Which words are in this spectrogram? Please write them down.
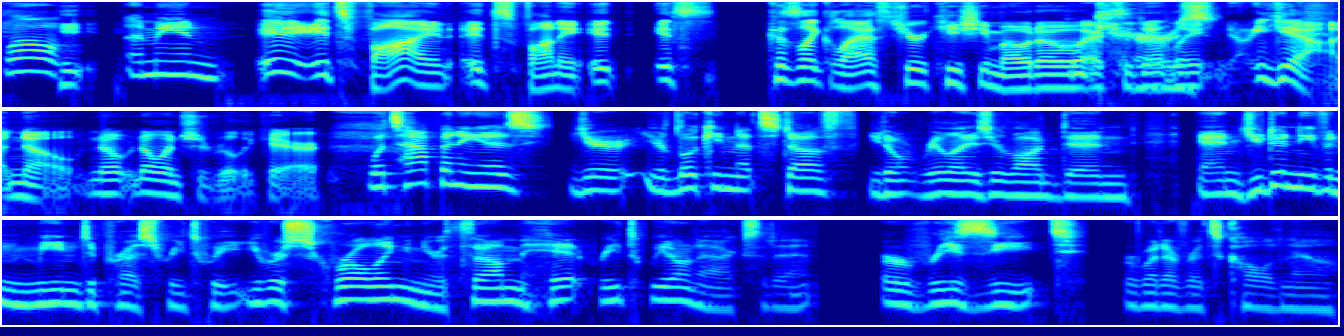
well, he, I mean, it, it's fine. It's funny. It it's because like last year Kishimoto Who accidentally. cares? Yeah. No. No. No one should really care. what's happening is you're you're looking at stuff, you don't realize you're logged in, and you didn't even mean to press retweet. You were scrolling and your thumb hit retweet on accident. Or rezeet, or whatever it's called now.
